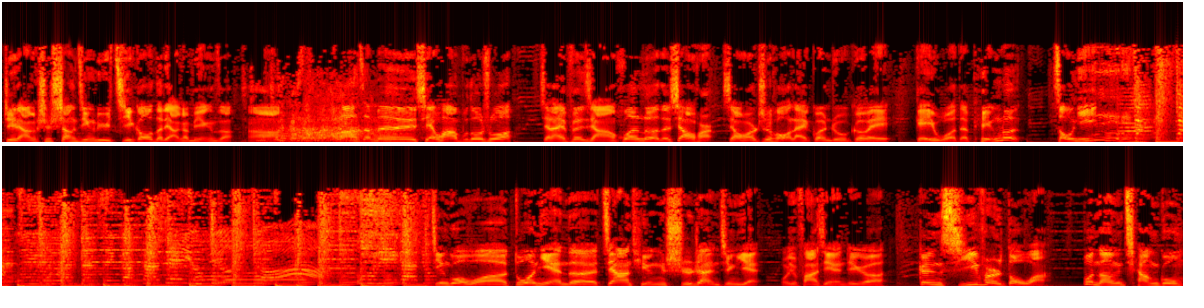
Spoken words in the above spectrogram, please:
这两个是上镜率极高的两个名字啊。好了，咱们闲话不多说，先来分享欢乐的笑话。笑话之后来关注各位给我的评论，走你！经过我多年的家庭实战经验，我就发现这个跟媳妇儿斗啊。不能强攻，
